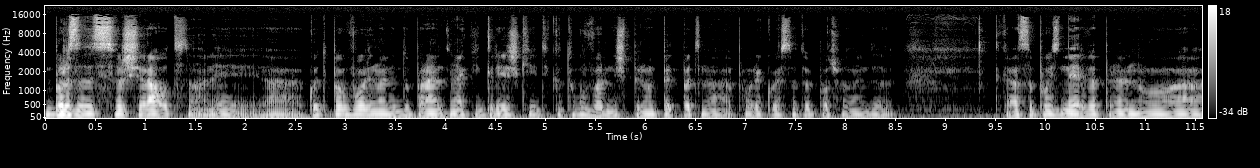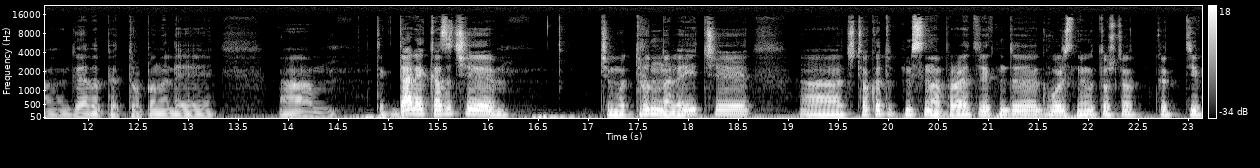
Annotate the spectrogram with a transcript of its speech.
бърза да си свърши работата, нали, а, което пък води нали, до правенето на някакви грешки. Ти като го върнеш, примерно, пет пъти на, по реквеста, той почва нали, да така да се поизнервя, примерно, а, гледа да пет трупа, нали. А, так, да, каза, че, че му е трудно, нали, че, че това, което мисли да направи, е директно да говори с него точно, което ти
